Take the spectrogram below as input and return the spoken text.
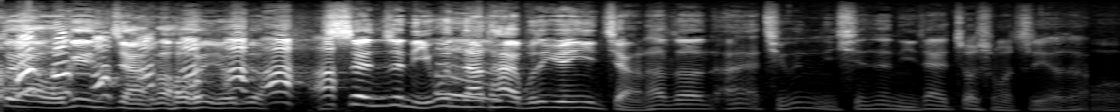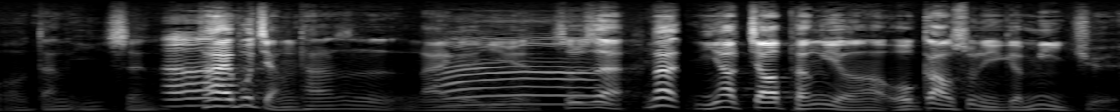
对啊，我跟你讲哦，我很优秀。甚至你问他，他还不是愿意讲。他说，哎，请问你先生你在做什么职业？他说，我我当医生。他还不讲他是哪一个医院，是不是？那你要交朋友啊，我告诉你一个秘诀，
